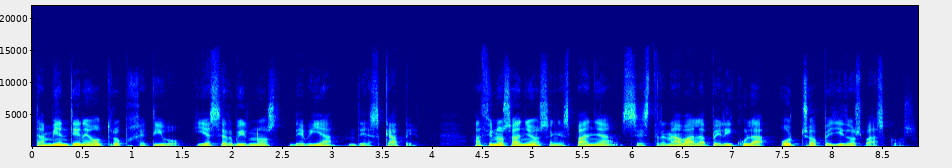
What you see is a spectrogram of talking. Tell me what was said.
también tiene otro objetivo, y es servirnos de vía de escape. Hace unos años en España se estrenaba la película Ocho apellidos vascos,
